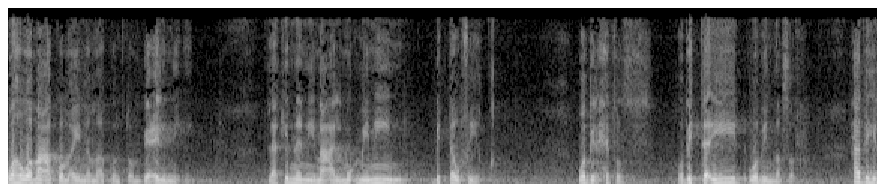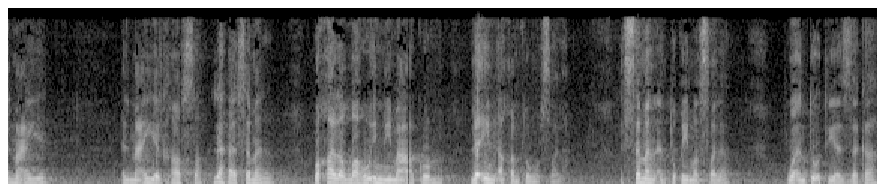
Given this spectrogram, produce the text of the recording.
وهو معكم أينما كنتم بعلمه. لكنني مع المؤمنين بالتوفيق وبالحفظ وبالتأييد وبالنصر. هذه المعية المعية الخاصة لها ثمن وقال الله إني معكم لئن أقمتم الصلاة. الثمن أن تقيم الصلاة وأن تؤتي الزكاة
